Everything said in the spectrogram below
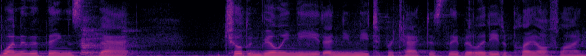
one of the things that children really need and you need to protect is the ability to play offline.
